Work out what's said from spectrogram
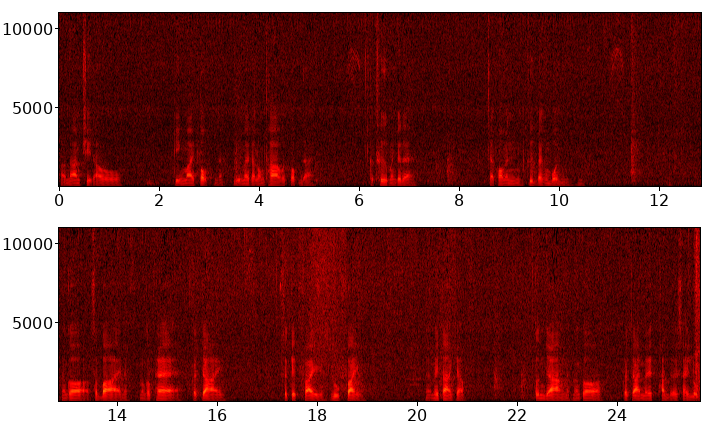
เอาน้ำฉีดเอากิ่งไม้ตบนะหรือแม้แต่รองเท้าก็ตบได้ กระทืบมันก็ได้ แต่พอมันขึ้นไปข้างบน มันก็สบายนะมันก็แพร่กระจายสะเก็ดไฟ ลูกไฟ ไม่ต่างจาก ต้นยางนะมันก็กระจายเมล็ดพันธุ์โดยสายลม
